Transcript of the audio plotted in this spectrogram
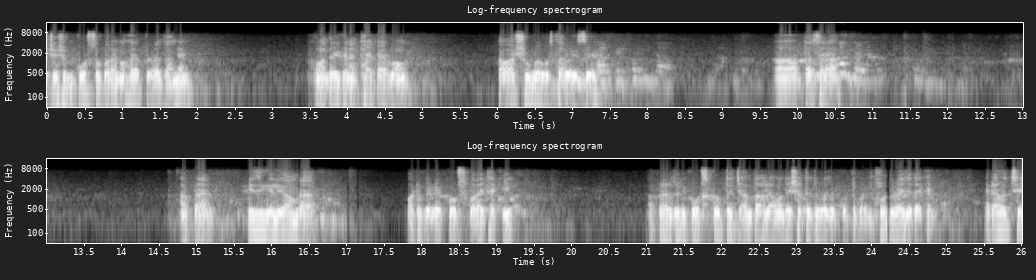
স্টেশন কোর্সও করানো হয়, আপনারা জানেন। আমাদের এখানে থাকা এবং খাওয়ার সুব্যবস্থা রয়েছে। তাছাড়া আপনার ফিজিক্যালিও আমরা অটোকেটের কোর্স করাই থাকি। আপনারা যদি কোর্স করতে চান, তাহলে আমাদের সাথে যোগাযোগ করতে পারেন। বন্ধুরা, এই যে দেখেন, এটা হচ্ছে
